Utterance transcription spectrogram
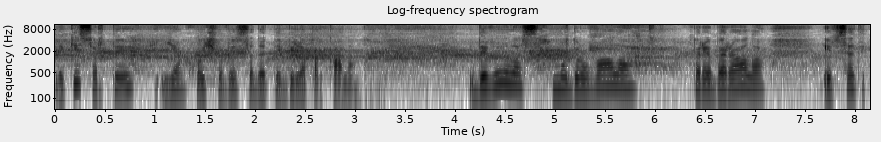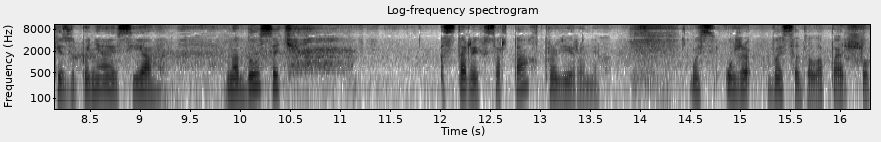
які сорти я хочу висадити біля паркана. Дивилась, мудрувала, перебирала і все-таки зупиняюсь я на досить старих сортах провірених. Ось уже висадила першу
